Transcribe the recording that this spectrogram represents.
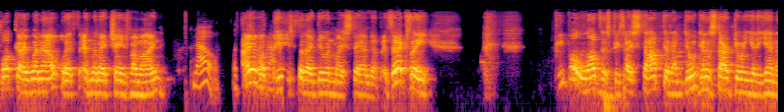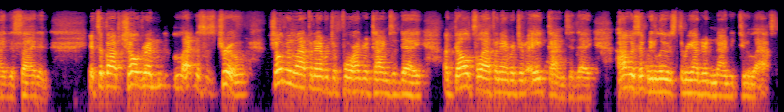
book I went out with, and then I changed my mind. No. Let's I have a piece that I do in my stand up. It's actually people love this piece. I stopped it. I'm doing going to start doing it again. I decided. It's about children. This is true. Children laugh an average of 400 times a day. Adults laugh an average of eight times a day. How is it we lose 392 laughs?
